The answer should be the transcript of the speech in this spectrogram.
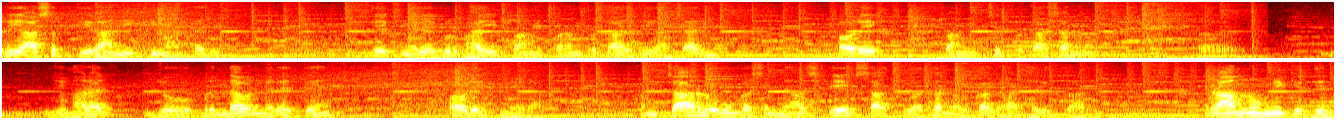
रियासत की रानी थी माता जी एक मेरे गुरु भाई स्वामी परम प्रकाश जी आचार्य और एक स्वामी चित प्रकाशानंद जी महाराज जो वृंदावन में रहते हैं और एक मेरा। हम चार लोगों का संन्यास एक साथ हुआ था नौका घाट हरिद्वार में, रामनवमी के दिन।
